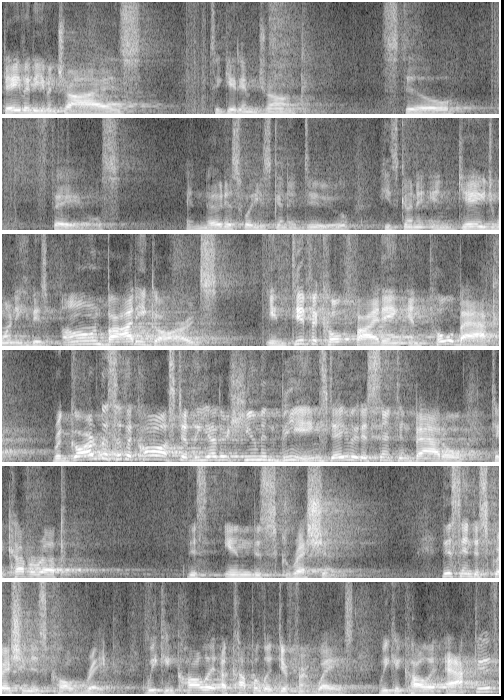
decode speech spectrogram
David even tries to get him drunk still fails. And notice what he's going to do. He's going to engage one of his own bodyguards in difficult fighting and pull back, regardless of the cost of the other human beings David is sent in battle to cover up this indiscretion. This indiscretion is called rape. We can call it a couple of different ways. We could call it active,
